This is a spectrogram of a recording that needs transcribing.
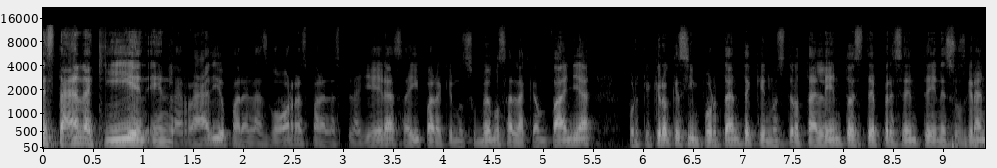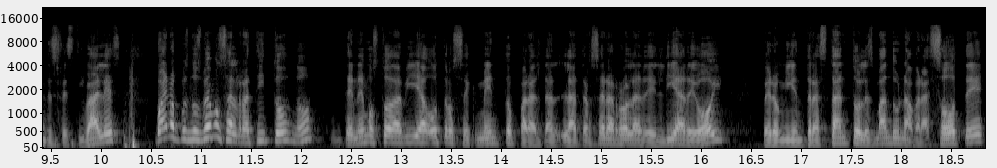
stand aquí en, la radio para las gorras, para las playeras, ahí para que nos sumemos a la campaña, porque creo que es importante que nuestro talento esté presente en esos grandes festivales. Bueno, pues nos vemos al ratito, ¿no? Tenemos todavía otro segmento para la tercera rola del día de hoy, pero mientras tanto les mando un abrazote.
